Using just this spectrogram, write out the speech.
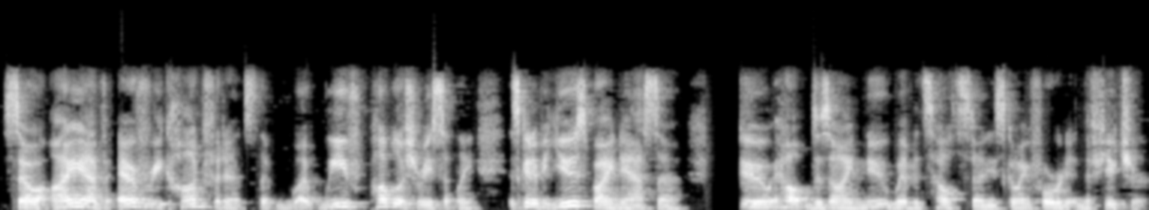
So I have every confidence that what we've published recently is going to be used by NASA to help design new women's health studies going forward in the future.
